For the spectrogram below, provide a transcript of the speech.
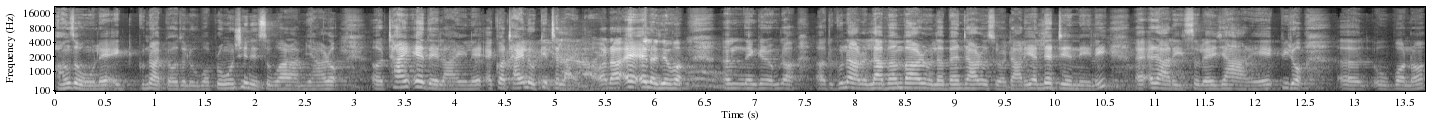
ဘောင်းစုံကိုလည်းခုနပြောသလိုပေါ့ promotion တွေဆိုရတာများတော့ထိုင်းဧည့်သည်လာရင်လည်းအကောထိုင်းလိုကစ်ထလိုက်တာဟောနော်အဲ့အဲ့လိုမျိုးပေါ့ငယ်ကတော့ခုနကတော့လာဘန်ဘာတို့လာဘန်ဒါတို့ဆိုတော့ဒါတွေကလက်တင်နေလေအဲ့အဲ့ဒါတွေဆိုလဲရတယ်ပြီးတော့ဟိုပေါ့နော်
